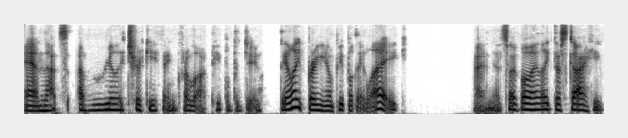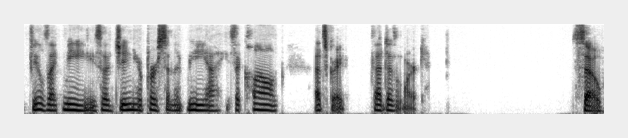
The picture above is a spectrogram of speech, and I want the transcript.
And that's a really tricky thing for a lot of people to do. They like bringing on people they like. And it's like, well, I like this guy. He feels like me. He's a junior person like me. He's a clone. That's great. That doesn't work. So,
